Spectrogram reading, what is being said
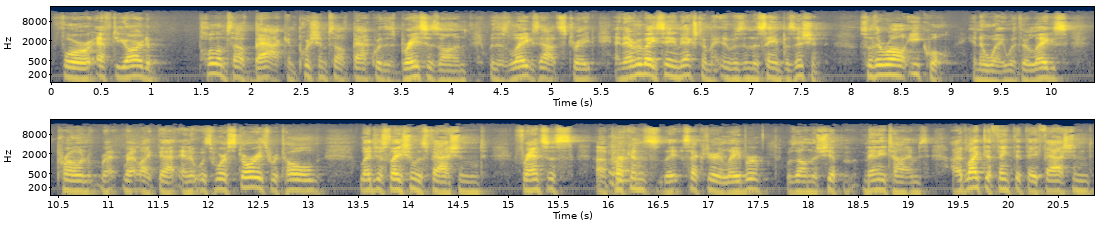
for FDR to pull himself back and push himself back with his braces on, with his legs out straight, and everybody sitting next to him it was in the same position. So they were all equal in a way, with their legs prone right, right like that. And it was where stories were told, legislation was fashioned. Frances uh, Perkins, the Secretary of Labor, was on the ship many times. I'd like to think that they fashioned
